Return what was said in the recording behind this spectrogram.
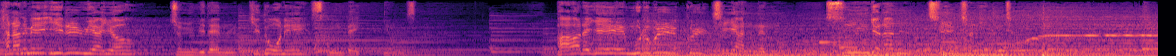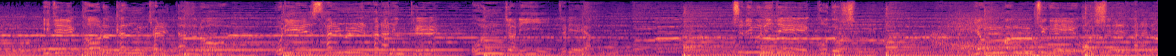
하나님의 일을 위하여 준비된 기도원의 300용사. 바알에게 무릎을 꿇지 않는 순결한 7천인 자. 이제 거룩한 결단으로 우리의 삶을 하나님께 온전히 드려야 합니다. 주님은 이제 곧 오십니다. 영광 중에 오실 하나님.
